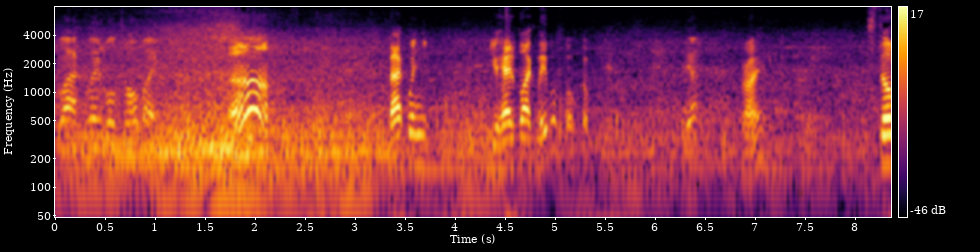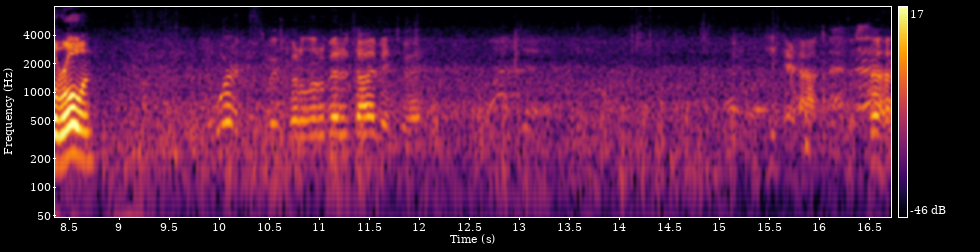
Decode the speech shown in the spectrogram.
It's a black label tall bike. Oh. Back when you had Black Label folk up here. Yeah. right? Still rolling. It works. We put a little bit of time into it. Yeah.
